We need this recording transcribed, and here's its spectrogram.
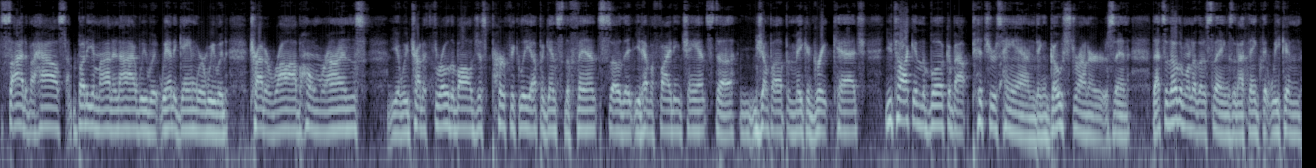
side of a house. A buddy of mine and I, we would we had a game where we would try to rob home runs. Yeah, we try to throw the ball just perfectly up against the fence so that you'd have a fighting chance to jump up and make a great catch. You talk in the book about pitcher's hand and ghost runners, and that's another one of those things that I think that we can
